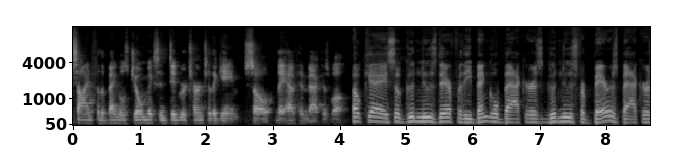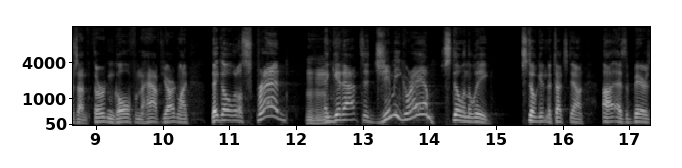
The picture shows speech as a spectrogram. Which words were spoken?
sign for the Bengals. Joe Mixon did return to the game, so they have him back as well. Okay, so good news there for the Bengal backers. Good news for Bears backers on third and goal from the half yard line. They go a little spread mm-hmm. and get out to Jimmy Graham, still in the league, still getting a touchdown uh, as the Bears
